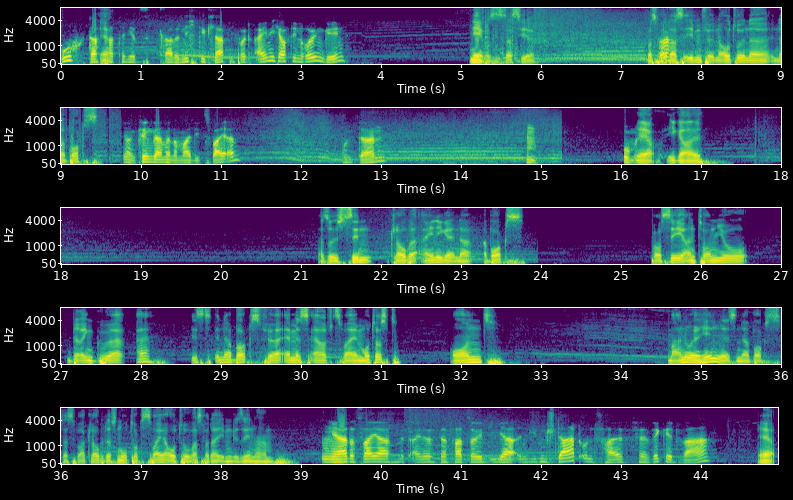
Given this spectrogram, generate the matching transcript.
Huch, das ja. hat denn jetzt gerade nicht geklappt. Ich wollte eigentlich auf den Röhren gehen. Nee, was ist das hier? Was war das eben für ein Auto in der, in der Box? Ja, dann kriegen wir einfach nochmal die 2 an. Und dann... Hm. Ja, egal. Also es sind, glaube einige in der Box. José Antonio Berenguer ist in der Box für MSRF2 Motorst und Manuel Hill ist in der Box. Das war, glaube ich, das Notox 2 Auto, was wir da eben gesehen haben. Ja, das war ja mit eines der Fahrzeuge, die ja in diesem Startunfall verwickelt war. Ja.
